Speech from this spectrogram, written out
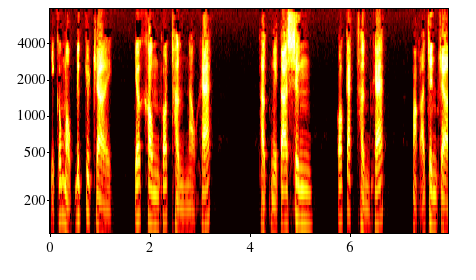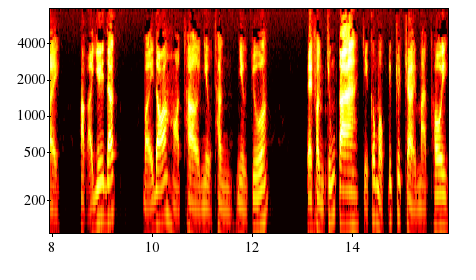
chỉ có một Đức Chúa Trời, chứ không có thần nào khác. Thật người ta xưng có các thần khác, hoặc ở trên trời, hoặc ở dưới đất, bởi đó họ thờ nhiều thần, nhiều chúa. Về phần chúng ta chỉ có một Đức Chúa Trời mà thôi,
